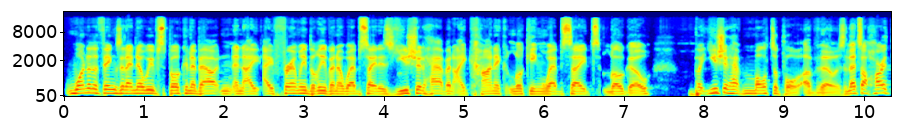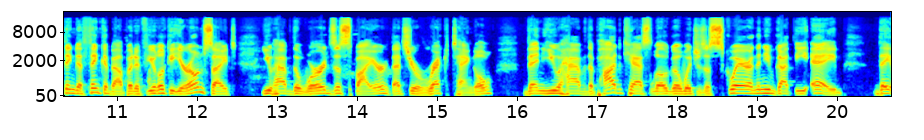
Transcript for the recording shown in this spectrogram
One of the things that I know we've spoken about, and, and I, I firmly believe in a website, is you should have an iconic looking website logo but you should have multiple of those. And that's a hard thing to think about. But if you look at your own site, you have the words aspire, that's your rectangle. Then you have the podcast logo, which is a square. And then you've got the A. They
